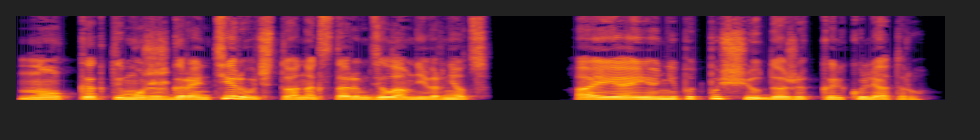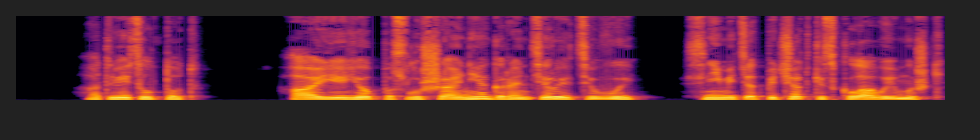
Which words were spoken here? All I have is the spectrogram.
Но как ты можешь гарантировать, что она к старым делам не вернется? А я ее не подпущу даже к калькулятору», – ответил тот. «А ее послушание гарантируете вы. Снимите отпечатки с клавы и мышки.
